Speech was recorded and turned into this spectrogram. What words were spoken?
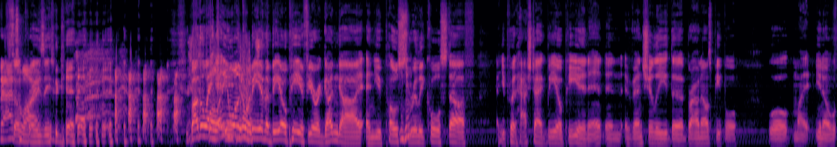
That's so why. crazy to get? By the way, Well, anyone you know, can be in the BOP if you're a gun guy and you post Mm-hmm. really cool stuff and you put hashtag BOP in it, and eventually the Brownells people will might you know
